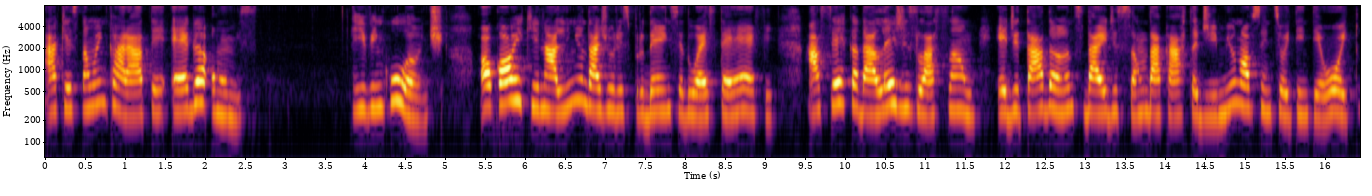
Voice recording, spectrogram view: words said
a questão em caráter ega omnes e vinculante. Ocorre que, na linha da jurisprudência do STF acerca da legislação editada antes da edição da Carta de 1988,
